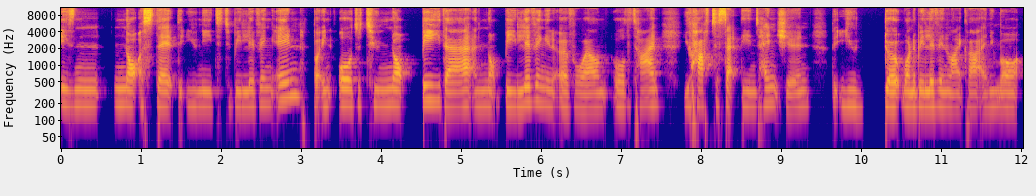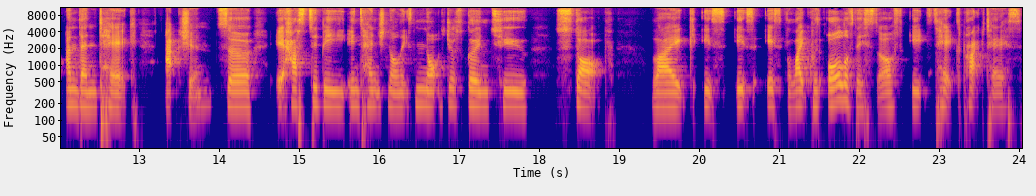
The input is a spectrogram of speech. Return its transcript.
is n- not a state that you need to be living in. But in order to not be there and not be living in overwhelm all the time, you have to set the intention that you don't want to be living like that anymore and then take action. So it has to be intentional. It's not just going to stop. Like it's it's it's like with all of this stuff, it takes practice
